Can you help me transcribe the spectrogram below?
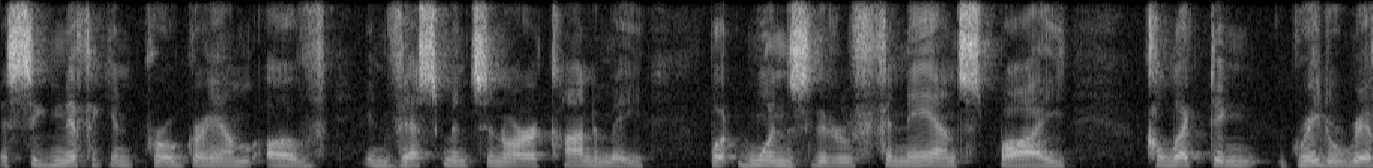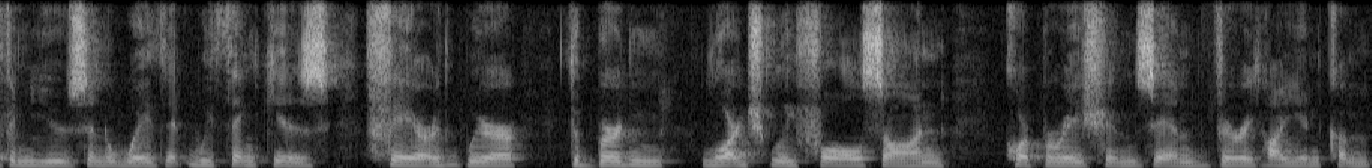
a significant program of investments in our economy, but ones that are financed by collecting greater revenues in a way that we think is fair, where the burden largely falls on corporations and very high income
